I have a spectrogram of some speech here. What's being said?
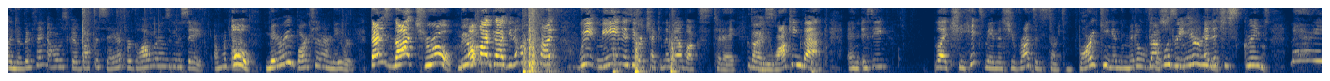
Another thing I was about to say, I forgot what I was gonna say. Oh my oh, god. Oh, Mary barks at our neighbor. that is not true. Mary- Oh my god. You know how many times we, me and Izzy were checking the mailbox today. Guys, we're walking back, and Izzy, like, she hits me, and then she runs and starts barking in the middle of That the was street. Mary. And then she screams, Mary,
